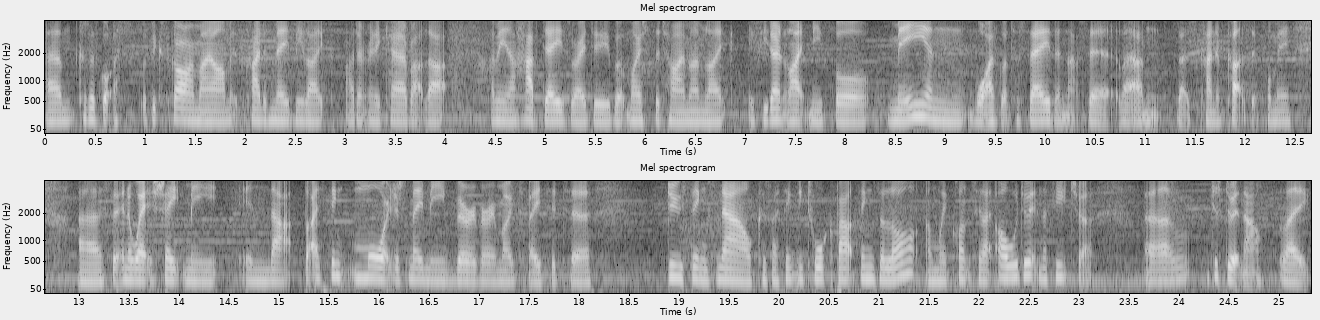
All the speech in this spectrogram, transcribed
because um, I've got a, a big scar on my arm. It's kind of made me like I don't really care about that. I mean, I have days where I do, but most of the time I'm like, if you don't like me for me and what I've got to say, then that's it. Like, um, that's kind of cuts it for me. Uh, so in a way, it shaped me in that. But I think more, it just made me very, very motivated to do things now because I think we talk about things a lot and we're constantly like, oh, we'll do it in the future. Um, just do it now. Like,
